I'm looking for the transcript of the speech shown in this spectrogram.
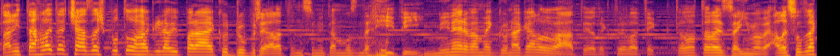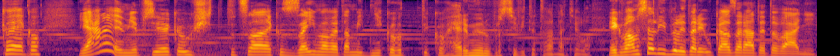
Tady tahle ta část až po toho Hagrida vypadá jako dobře, ale ten se mi tam moc nelíbí. Minerva McGonagallová, tyjo, tak tohle, pěk, tohle, tohle je zajímavé, ale jsou to takové jako, já nevím, mě přijde jako už docela jako zajímavé tam mít někoho jako Hermionu prostě vytetovat na tělo. Jak vám se líbily tady ukázaná tetování?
